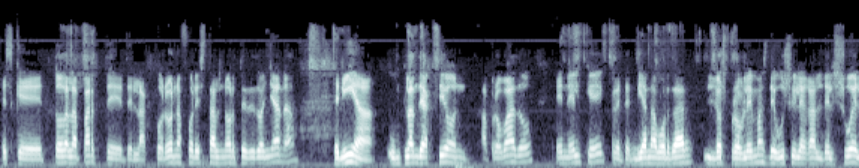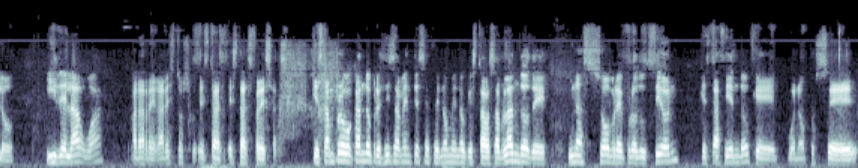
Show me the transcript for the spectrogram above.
es que toda la parte de la corona forestal norte de Doñana tenía un plan de acción aprobado en el que pretendían abordar los problemas de uso ilegal del suelo y del agua para regar estos, estas, estas fresas, que están provocando precisamente ese fenómeno que estabas hablando de una sobreproducción que está haciendo que bueno pues eh,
